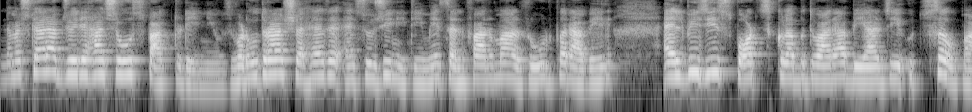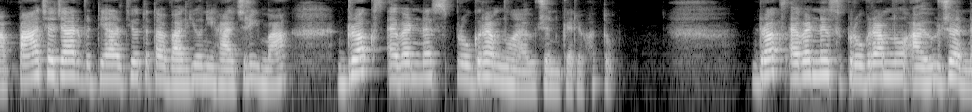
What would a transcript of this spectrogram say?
નમસ્કાર, આપ જોઈ રહ્યા છો સ્પાર્ક ટુડે ન્યૂઝ વડોદરા શહેર એસઓજીની ટીમે સનફાર્મા રોડ પર આવેલ L B G sports club દ્વારા બીઆરજી ઉત્સવમાં પાંચ હજાર વિદ્યાર્થીઓ તથા વાલીઓની હાજરીમાં ડ્રગ્સ અવેરનેસ પ્રોગ્રામનું આયોજન કર્યું હતું. ડ્રગ્સ અવેરનેસ પ્રોગ્રામનું આયોજન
